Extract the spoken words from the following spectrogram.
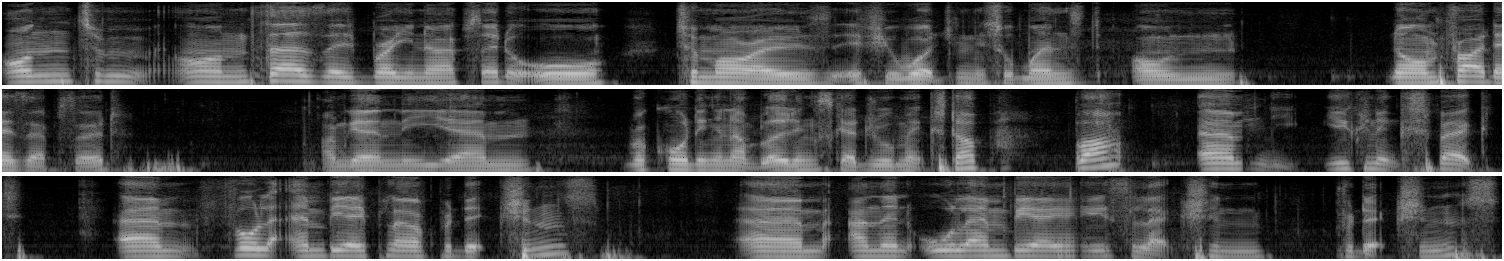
on to on Thursday's Bro You Know episode, or tomorrow's if you're watching this on Wednesday on no on Friday's episode. I'm getting the um recording and uploading schedule mixed up, but um you can expect um full NBA playoff predictions, um and then all NBA selection predictions,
